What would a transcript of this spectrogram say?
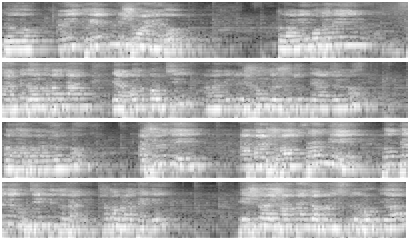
তো আমি দু এক মিনিট সময় নেব। তো আমি প্রথমেই স্যারকে ধন্যবাদ জ্ঞাপন করছি আমাকে একটু সুন্দর সুযোগ দেওয়ার জন্য, কথা বলার জন্য। আসলে কি, আমার সন্তান নিয়ে প্রত্যেকে খুব চিন্তিত থাকে, ছোটবেলা থেকে। বিশেষ সন্তান যখন স্কুলে ভর্তি হয়,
